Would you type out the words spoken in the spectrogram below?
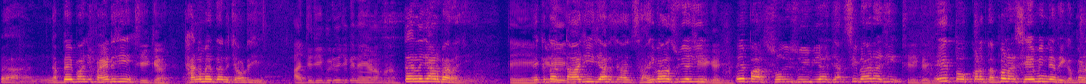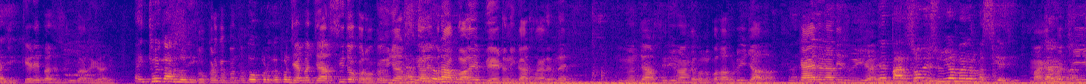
9565 ਜੀ। ਠੀਕ ਹੈ। 98364 ਜੀ। ਅੱਜ ਦੀ ਵੀਡੀਓ 'ਚ ਕਿੰਨੇ ਜਾਨਵਰ ਆ? ਤਿੰਨ ਜਾਨਵਰ ਆ ਜੀ। ਤੇ ਇੱਕ ਤਾਂ ਤਾਜੀ ਜਰ ਸਾਹੀਵਾਲ ਸੂਈ ਹੈ ਜੀ। ਠੀਕ ਹੈ ਜੀ। ਇਹ ਪਰਸੋਂ ਦੀ ਸੂਈ ਵੀ ਹੈ ਜਰਸੀ ਬੈੜ ਜੀ। ਠੀਕ ਹੈ ਜੀ। ਇਹ ਤੋਕੜ ਗੱਭਣ 6 ਮਹੀਨਿਆਂ ਦੀ ਗੱਭਣ ਆ ਜੀ। ਕਿਹੜੇ ਪਾਸੇ ਸ਼ੁਰੂ ਕਰ ਦੇਗਾ ਜੀ? ਇੱਥੋਂ ਹੀ ਕਰ ਲਓ ਜੀ। ਟੋਕੜ ਕੱਪਨ ਤੋਂ? ਤੋਕੜ ਗੱਭਣ ਜੇ ਆਪਾਂ ਜਰਸੀ ਤੋਂ ਕਰੋ ਕਿਉਂਕਿ ਜਰਸੀ ਵਾਲੇ ਭਰਾ। ਵਾਲੇ ਵੇਟ ਨਹੀਂ ਕਰ ਸਕਦੇ ਹੁੰਦੇ। ਜਰਸੀ ਦੀ ਮੰਗ ਤੁਹਾਨੂੰ ਪਤਾ ਥੋੜੀ ਜ਼ਿਆਦਾ। ਕੈ ਦਿਨਾਂ ਦੀ ਸੂਈ ਆ ਇਹ। ਇਹ ਪਰਸੋਂ ਦੀ ਸੂਈ ਆ ਮਗਰ ਬੱਸੀ ਹੈ ਜੀ। ਮਗਰ ਬੱਚੀ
